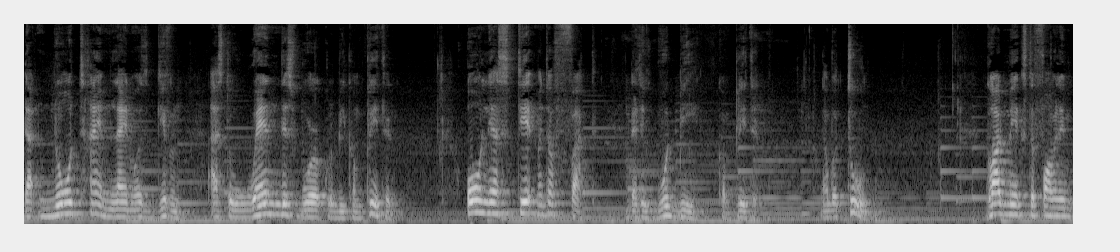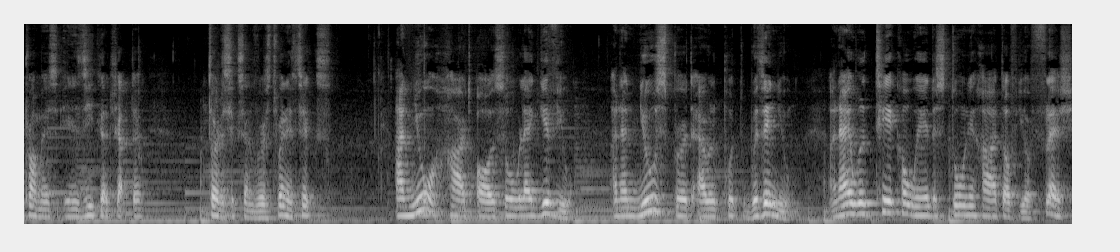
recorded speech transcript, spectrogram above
that no timeline was given as to when this work will be completed, only a statement of fact that it would be completed. Number two, God makes the following promise in Ezekiel chapter 36 and verse 26 A new heart also will I give you, and a new spirit I will put within you and I will take away the stony heart of your flesh,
